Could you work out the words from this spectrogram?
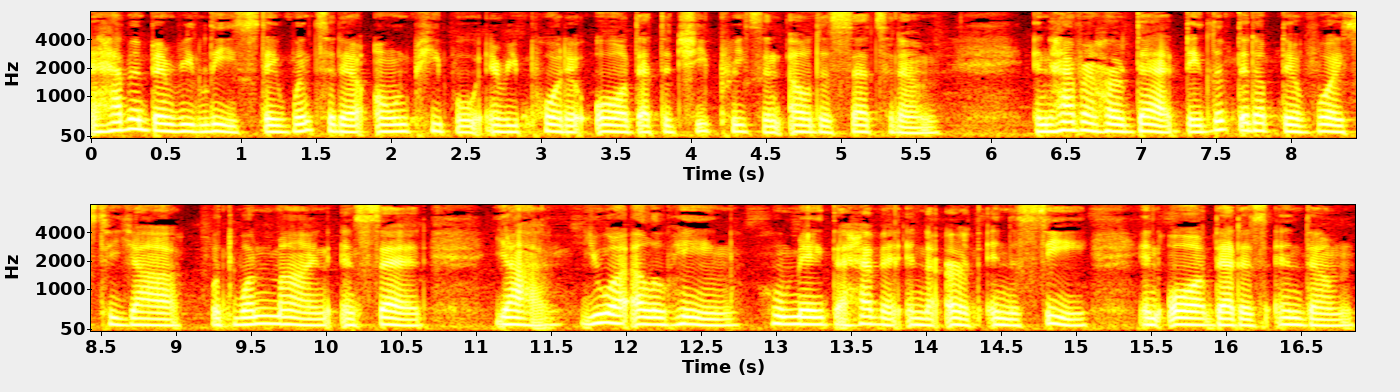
And having been released, they went to their own people and reported all that the chief priests and elders said to them. And having heard that, they lifted up their voice to Yah with one mind and said, Yah, you are Elohim, who made the heaven and the earth and the sea and all that is in them,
